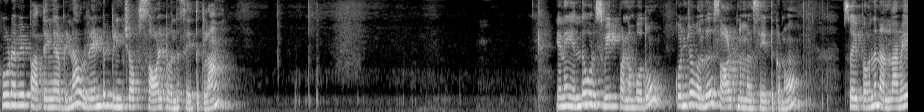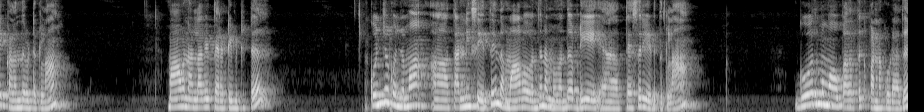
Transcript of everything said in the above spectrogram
கூடவே பார்த்தீங்க அப்படின்னா ஒரு ரெண்டு பிஞ்ச் ஆஃப் சால்ட் வந்து சேர்த்துக்கலாம். ஏன்னா எந்த ஒரு ஸ்வீட் பண்ணும்போதும் கொஞ்சம் வந்து சால்ட் நம்ம சேர்த்துக்கணும். ஸோ இப்போ வந்து நல்லாவே கலந்து விட்டுக்கலாம். மாவை நல்லாவே பெரட்டி விட்டுட்டு கொஞ்சம் கொஞ்சமாக தண்ணி சேர்த்து இந்த மாவை வந்து நம்ம வந்து அப்படியே பெசரி எடுத்துக்கலாம். கோதுமை மாவு பதத்துக்கு பண்ணக்கூடாது.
